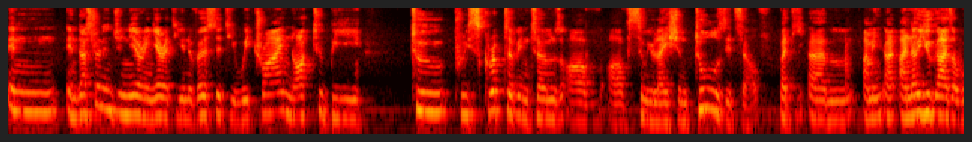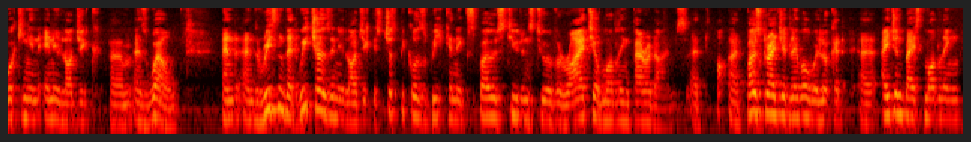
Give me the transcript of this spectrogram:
in industrial engineering here at the university, we try not to be too prescriptive in terms of, of simulation tools itself. But um, I mean, I, I, know you guys are working in AnyLogic um, as well. And, and the reason that we chose AnyLogic is just because we can expose students to a variety of modeling paradigms. At, at postgraduate level, we look at uh, agent-based modeling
